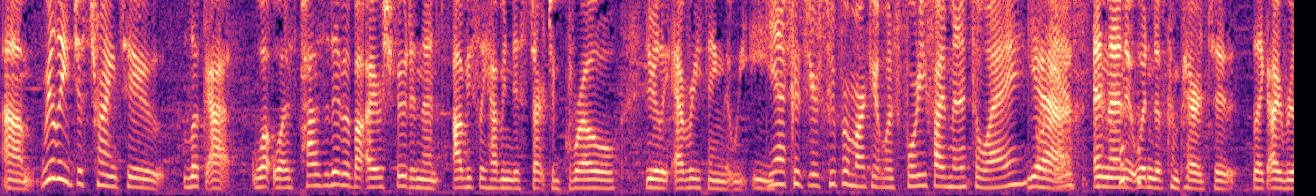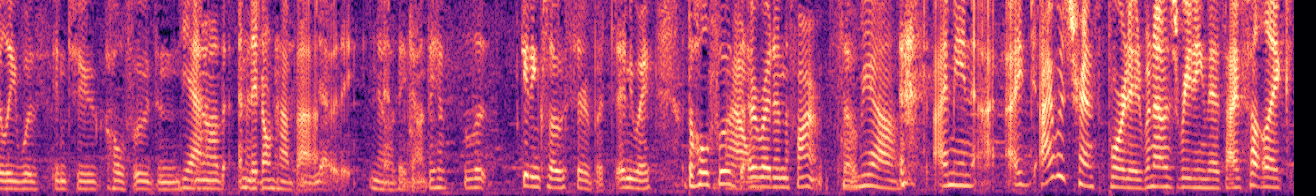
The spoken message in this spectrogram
Um, really just trying to look at what was positive about irish food and then obviously having to start to grow nearly everything that we eat Yeah, because your supermarket was 45 minutes away. yeah, and then it wouldn't have compared to like I really was into Whole Foods and Yeah, you know, all that and they don't have that. No, they no they don't. They have it's getting closer, but anyway, the Whole Foods Wow. are right on the farm. So Yeah, I mean, I, I I was transported when I was reading this. I felt like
